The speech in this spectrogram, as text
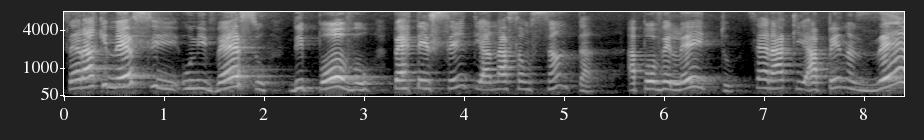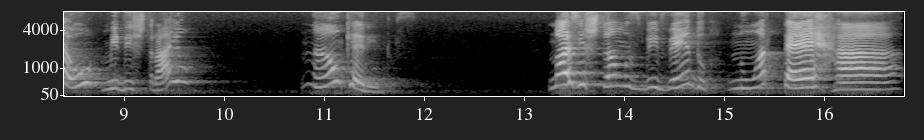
Será que nesse universo de povo pertencente à nação santa, a povo eleito, será que apenas eu me distraio? Não, queridos. Nós estamos vivendo numa terra.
